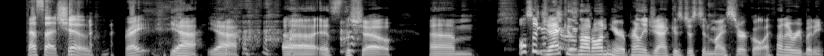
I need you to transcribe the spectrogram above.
that's that show, right? Yeah, yeah. Uh, it's the show. Um, also, Yeah, Jack is not on here. Apparently, Jack is just in my circle. I thought everybody,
